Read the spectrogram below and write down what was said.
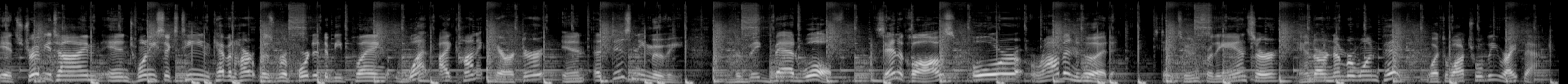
It's trivia time. In 2016, Kevin Hart was reported to be playing what iconic character in a Disney movie? The Big Bad Wolf, Santa Claus, or Robin Hood? Stay tuned for the answer and our number one pick. What to Watch will be right back.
